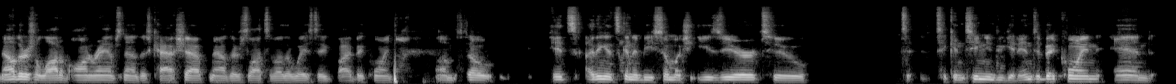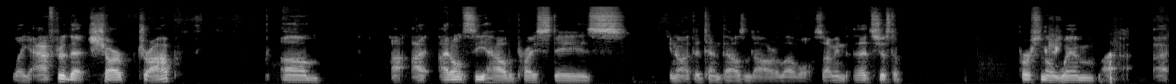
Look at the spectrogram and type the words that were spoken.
Now there's a lot of on ramps. Now there's Cash App. Now there's lots of other ways to buy Bitcoin. Um, so it's I think it's going to be so much easier to, to to continue to get into Bitcoin and like after that sharp drop, um, I I don't see how the price stays you know at the ten thousand dollar level. So I mean that's just a personal whim. I, I,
